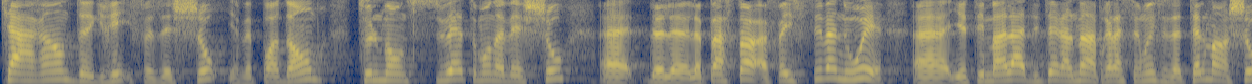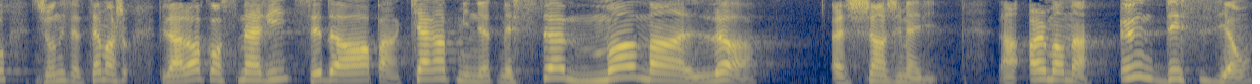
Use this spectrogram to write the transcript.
40 degrés, il faisait chaud, il n'y avait pas d'ombre, tout le monde suait, tout le monde avait chaud. Euh, le, pasteur a failli s'évanouir. Euh, il était malade, littéralement. Après la cérémonie, il faisait tellement chaud, la journée faisait tellement chaud. Puis alors qu'on se marie, c'est dehors pendant 40 minutes, mais ce moment-là a changé ma vie. En un moment, une décision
